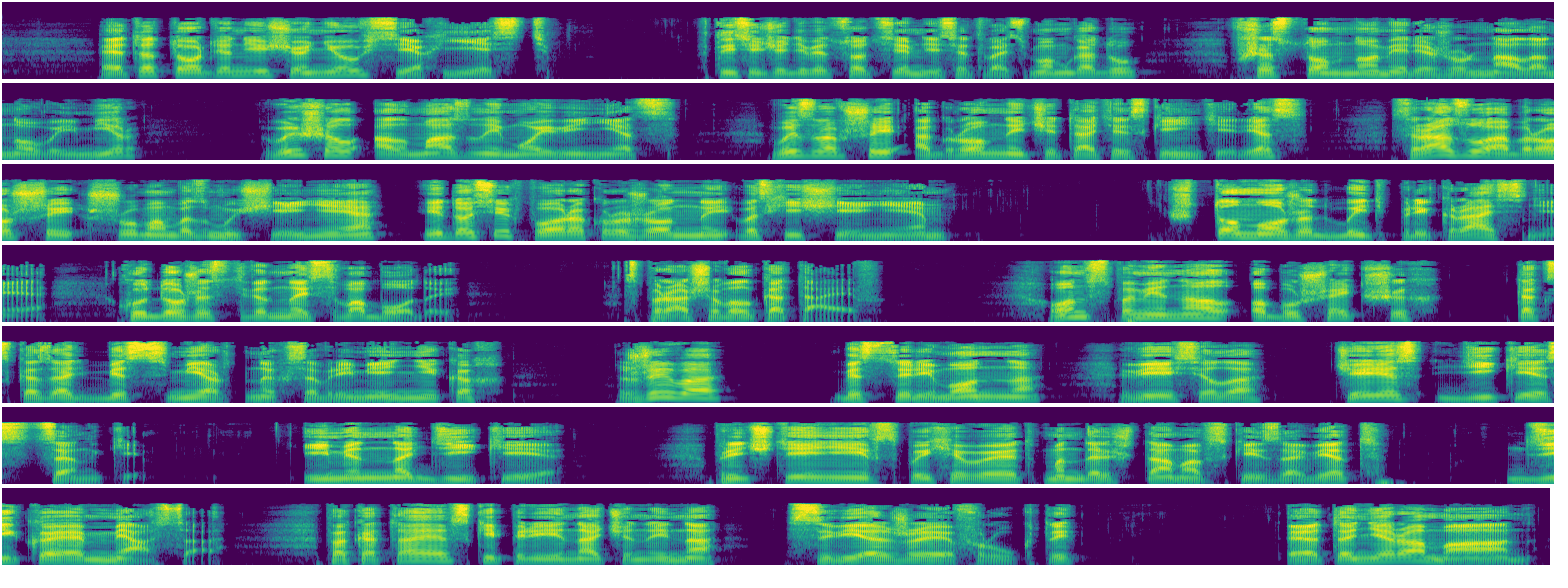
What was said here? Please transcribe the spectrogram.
Этот орден еще не у всех есть». В 1978 году в шестом номере журнала «Новый мир» вышел «Алмазный мой венец», вызвавший огромный читательский интерес, сразу обросший шумом возмущения и до сих пор окруженный восхищением. Что может быть прекраснее художественной свободы? Спрашивал Катаев. Он вспоминал об ушедших, так сказать, бессмертных современниках, живо, бесцеремонно, весело, через дикие сценки. Именно дикие. При чтении вспыхивает Мандельштамовский завет «Дикое мясо», по-катаевски переиначенный на «свежие фрукты». Это не роман.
